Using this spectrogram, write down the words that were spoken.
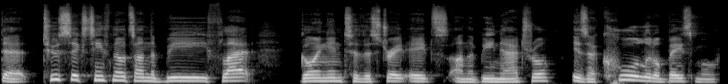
that two sixteenth notes on the B flat going into the straight eighths on the B natural is a cool little bass move.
